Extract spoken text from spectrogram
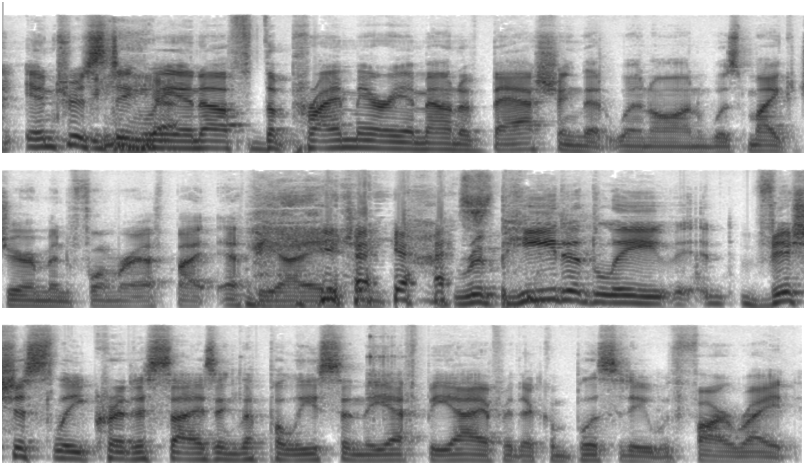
Interestingly Yeah. enough, the primary amount of bashing that went on was Mike German, former FBI, FBI agent, Yes. repeatedly, viciously criticizing the police and the FBI for their complicity with far right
